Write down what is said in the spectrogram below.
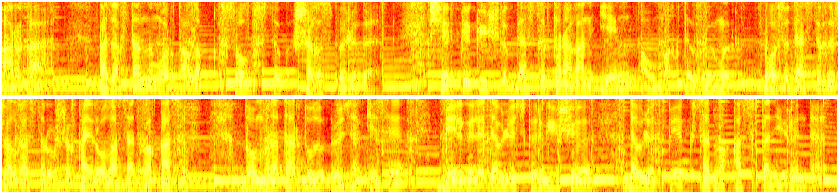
Арқа. Қазақстанның орталық солтүстік шығыс бөлігі. Шертпе күйшілік дәстүр тараған ең аумақты өңір. Осы дәстүрді жалғастырушы қайролла сәдуақасов домбыра тартуды өз әкесі белгілі дәулескер күйші дәулетбек сәдуақасовтан үйренді.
